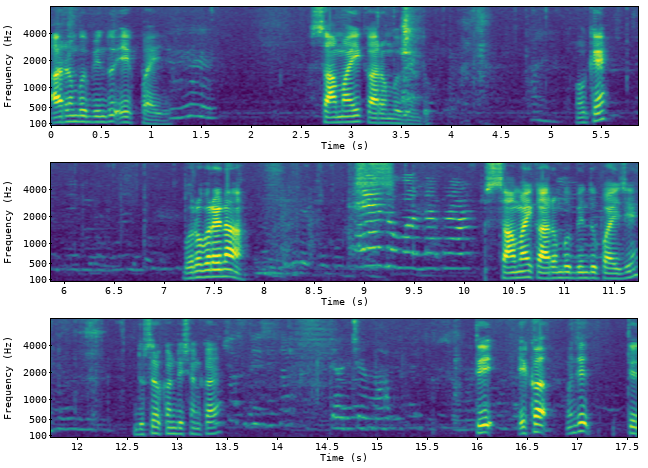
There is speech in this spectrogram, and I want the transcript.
आरंभ बिंदू एक पाहिजे. सामायिक आरंभ बिंदू. ओके बरोबर आहे ना? सामायिक आरंभ बिंदू पाहिजे. दुसरं कंडिशन काय? ते एका म्हणजे ते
